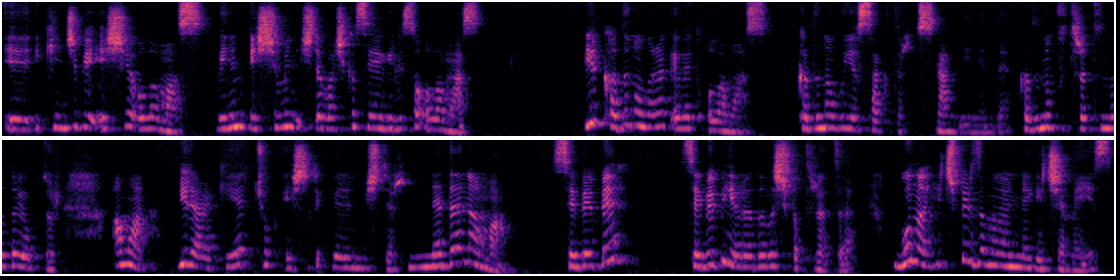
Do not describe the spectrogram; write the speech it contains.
e, ikinci bir eşi olamaz. Benim eşimin işte başka sevgilisi olamaz. Bir kadın olarak evet olamaz. Kadına bu yasaktır İslam dininde. Kadının fıtratında da yoktur. Ama bir erkeğe çok eşlik verilmiştir. Neden ama? Sebebi sebebi yaratılış fıtratı. Buna hiçbir zaman önüne geçemeyiz.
